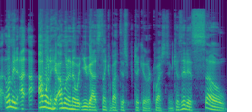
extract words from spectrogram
uh, let me i, I want to hear i want to know what you guys think about this particular question because it is so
